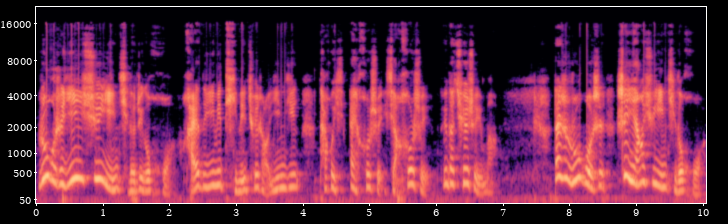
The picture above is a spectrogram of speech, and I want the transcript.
如果是阴虚引起的这个火，孩子因为体内缺少阴精，他会爱喝水，想喝水，因为他缺水嘛。但是如果是肾阳虚引起的火，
